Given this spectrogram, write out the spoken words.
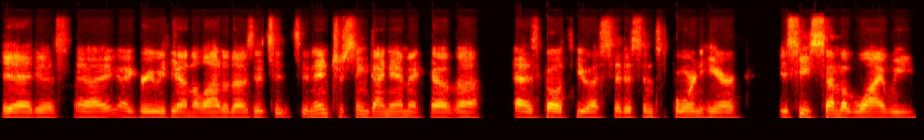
Yeah, it is. Uh, I, I agree with you on a lot of those. It's it's an interesting dynamic of uh, as both U.S. citizens born here. You see some of why we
